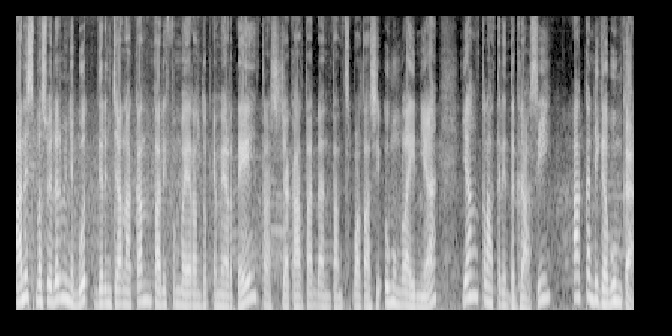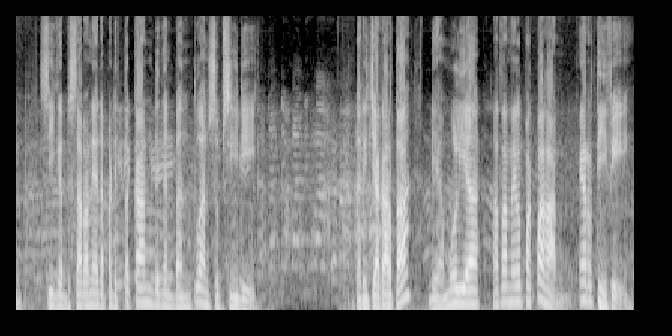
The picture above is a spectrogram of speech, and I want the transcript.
Anies Baswedan menyebut direncanakan tarif pembayaran untuk MRT, Transjakarta, dan transportasi umum lainnya yang telah terintegrasi akan digabungkan sehingga besarannya dapat ditekan dengan bantuan subsidi. Dari Jakarta, Dia Mulia, Nathaniel Pakpahan, RTV.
